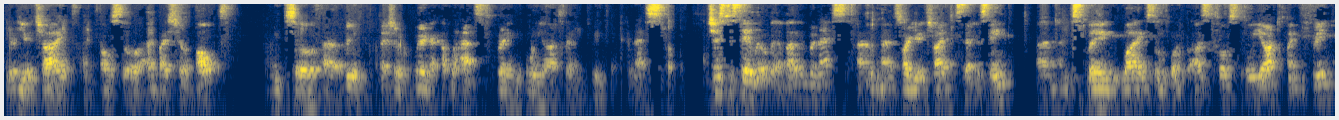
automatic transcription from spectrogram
here at UHI and also Chair of ALT. Um, so, uh, really pleasure wearing a couple of hats to bring OER 23 to Inverness. Just to say a little bit about Inverness, um, uh, sorry, UHI to set the scene and explain why it's so important for us to host OER 23.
